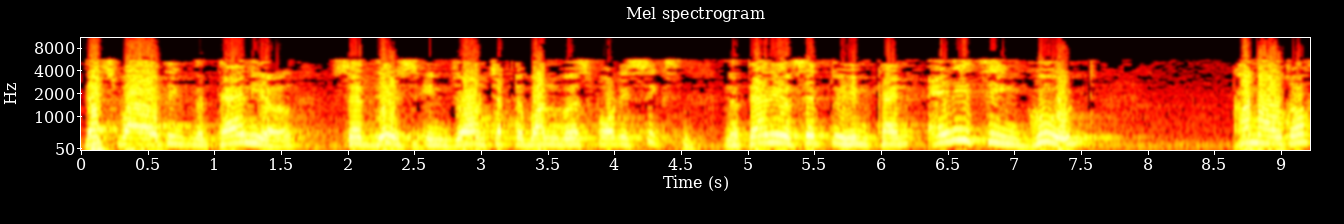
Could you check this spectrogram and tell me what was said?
That's why I think Nathaniel said this in John chapter 1 verse 46. Nathaniel said to him, can anything good come out of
